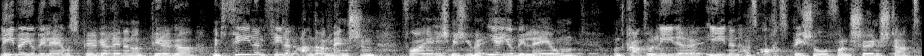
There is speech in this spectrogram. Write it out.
Liebe Jubiläumspilgerinnen und Pilger, mit vielen, vielen anderen Menschen freue ich mich über Ihr Jubiläum und gratuliere Ihnen als Ortsbischof von Schönstadt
